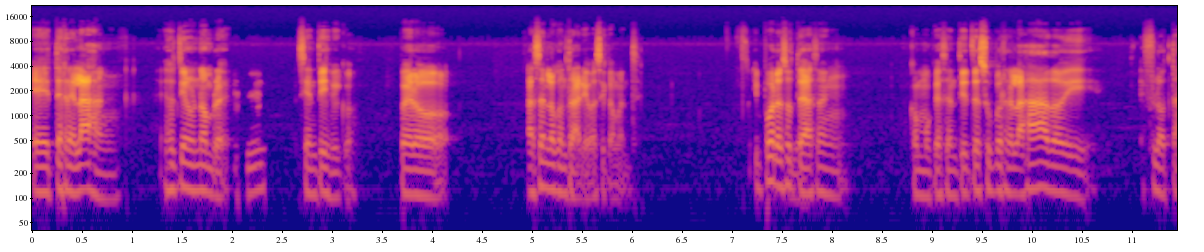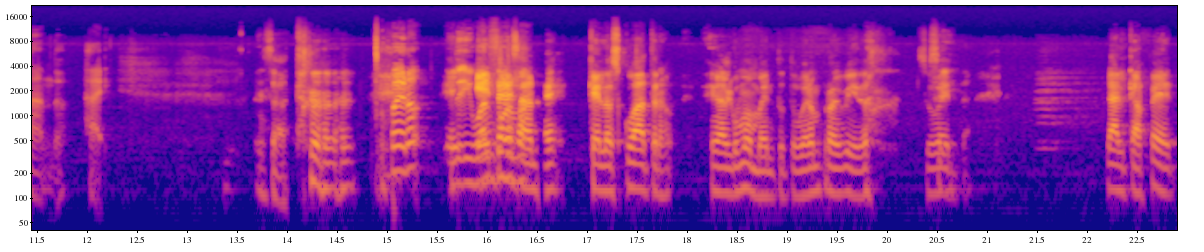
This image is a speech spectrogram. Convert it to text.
Eh, te relajan. Eso tiene un nombre científico, pero hacen lo contrario, básicamente. Y por eso te hacen como que sentirte súper relajado y flotando. High. Exacto. Pero de igual es forma, interesante que los cuatro en algún momento tuvieron prohibido su Sí. venta. El café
